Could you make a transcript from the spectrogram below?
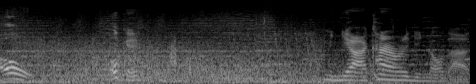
Oh, okay. I mean, yeah, I kind of already know that.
